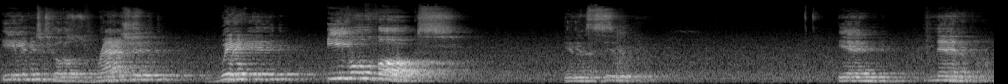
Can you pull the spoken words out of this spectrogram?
even to those wretched, wicked, evil folks in Assyria, in Nineveh.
